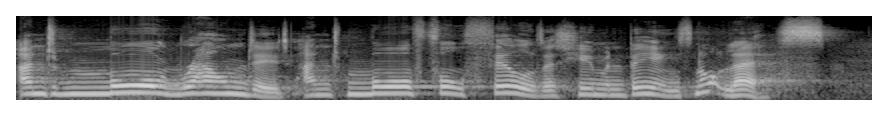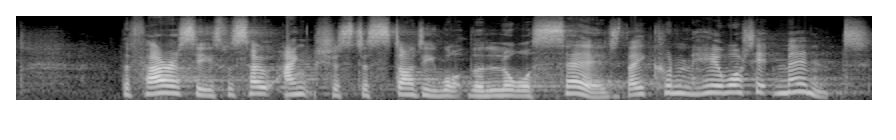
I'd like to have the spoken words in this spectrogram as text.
and more rounded and more fulfilled as human beings, not less. The Pharisees were so anxious to study what the law said, they couldn't hear what it meant.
